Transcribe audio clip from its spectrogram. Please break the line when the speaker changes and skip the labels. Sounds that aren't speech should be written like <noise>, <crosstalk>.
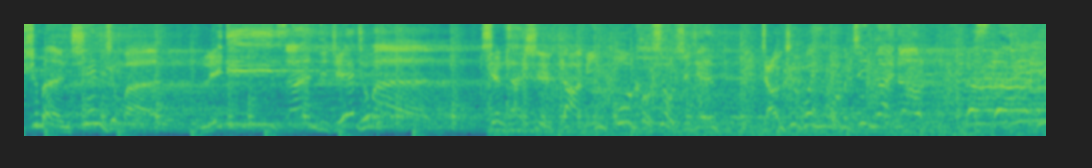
士们、先生们，Ladies and Gentlemen，现在是大明脱口秀时间，掌声欢迎我们敬爱的大明！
